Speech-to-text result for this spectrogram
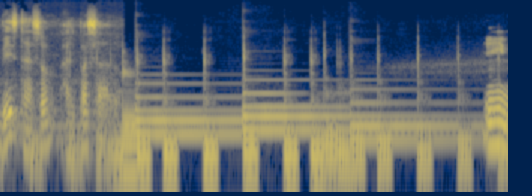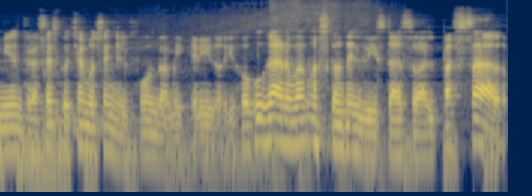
Vistazo al pasado. Y mientras escuchamos en el fondo a mi querido hijo jugar, vamos con el vistazo al pasado.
